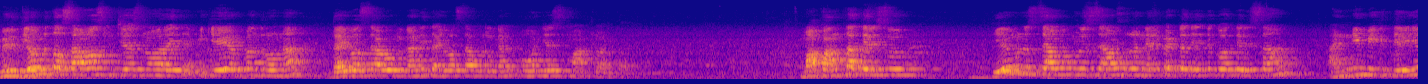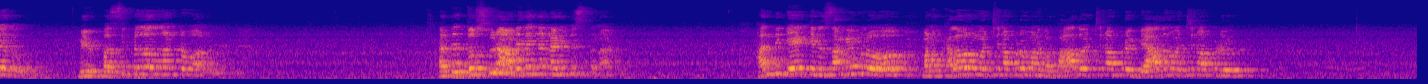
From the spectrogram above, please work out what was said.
మీరు దేవుడితో సావాసం చేసిన వారైతే మీకు ఏ ఇబ్బందులు ఉన్నా దైవ సేవకులు కానీ దైవ సేవకులు కానీ ఫోన్ చేసి మాట్లాడతారు. మాకు అంతా తెలుసు. దేవుని సేవకులు సేవకులు నిలబెట్టేది ఎందుకో తెలుసా? అన్నీ మీకు తెలియదు. మీరు పసిపిల్లలు అంట వాళ్ళు. అంటే దుస్తుడు ఆ విధంగా నడిపిస్తున్నాడు. అందుకే కొన్ని సమయంలో మనం కలవరం వచ్చినప్పుడు మనకు బాధ వచ్చినప్పుడు వ్యాధన వచ్చినప్పుడు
